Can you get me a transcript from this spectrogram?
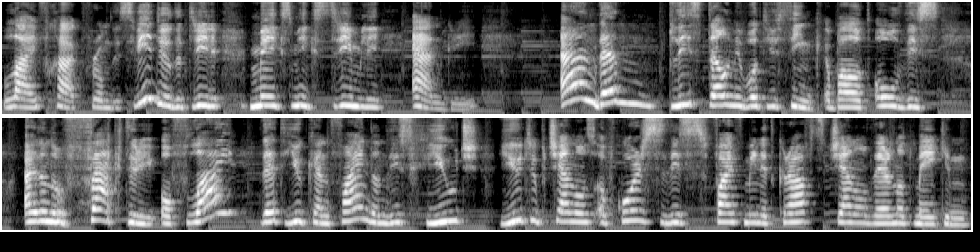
life hack from this video that really makes me extremely angry. And then please tell me what you think about all this, I don't know, factory of lie that you can find on these huge YouTube channels. Of course, this 5 Minute Crafts channel, they're not making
